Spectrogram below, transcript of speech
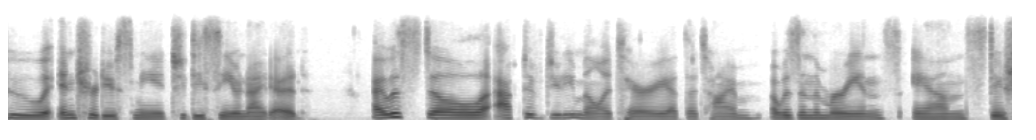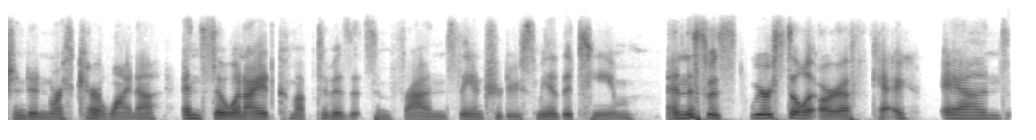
who introduced me to DC United. I was still active duty military at the time. I was in the Marines and stationed in North Carolina. And so when I had come up to visit some friends, they introduced me to the team. And this was, we were still at RFK. And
